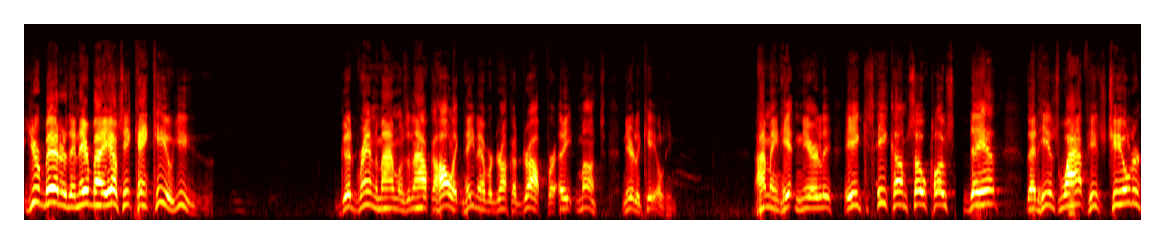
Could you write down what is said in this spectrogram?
you're better than everybody else, it can't kill you. Good friend of mine was an alcoholic and he never drunk a drop for eight months, nearly killed him. I mean, hitting nearly. He, he come so close to death that his wife, his children,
